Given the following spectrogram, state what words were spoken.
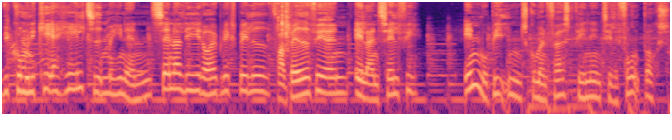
Vi kommunikerer hele tiden med hinanden, sender lige et øjebliksbillede fra badeferien eller en selfie. Inden mobilen skulle man først finde en telefonboks.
